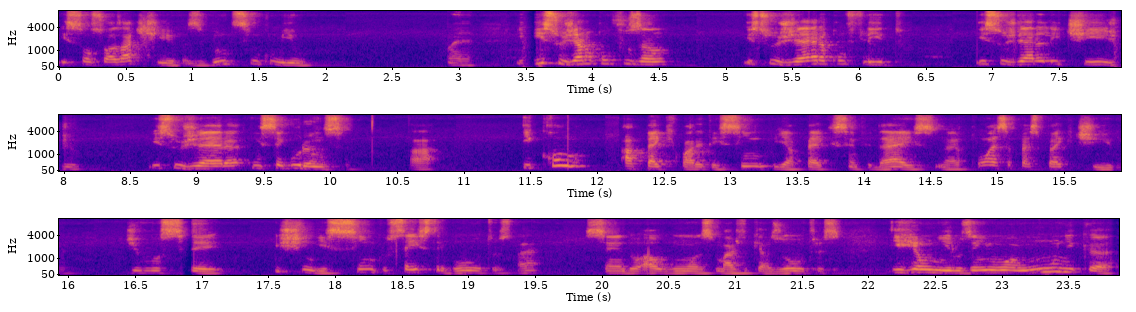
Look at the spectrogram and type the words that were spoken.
Isso são só as ativas, 25 mil. Né? Isso gera confusão, isso gera conflito, isso gera litígio, isso gera insegurança. Tá? E com a PEC 45 e a PEC 110, né, com essa perspectiva de você extinguir cinco, seis tributos, né, sendo algumas mais do que as outras, e reuni-los em uma única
